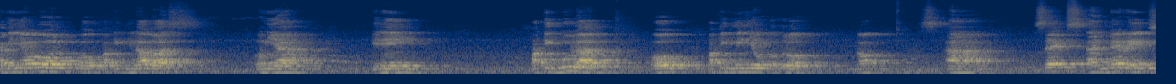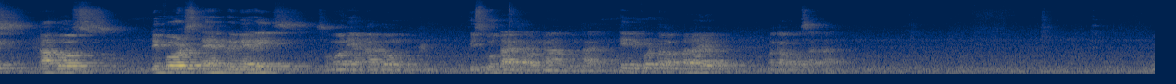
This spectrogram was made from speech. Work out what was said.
kaminyoon o pakighilawas o niya ining pakigbulag o pakigminyo kutro no ah, sex and marriage tapos divorce and remarriage so mo niya atong diskutan karon nga buntag. Okay, before ta magpadayon, mag-ampo sa ta. O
